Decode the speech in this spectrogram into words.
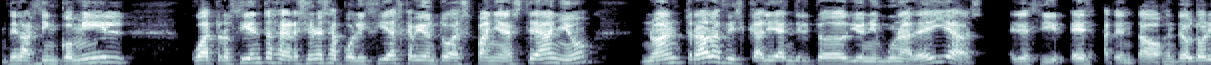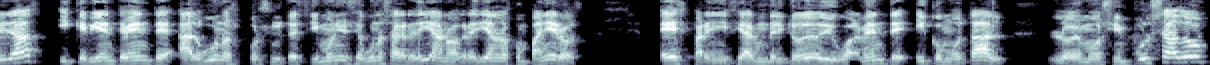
De las 5.400 agresiones a policías que ha habido en toda España este año, no ha entrado la Fiscalía en delito de odio ninguna de ellas. Es decir, es atentado a gente de autoridad y que evidentemente algunos por su testimonio, según nos agredían o agredían a los compañeros, es para iniciar un delito de odio igualmente y como tal lo hemos impulsado,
